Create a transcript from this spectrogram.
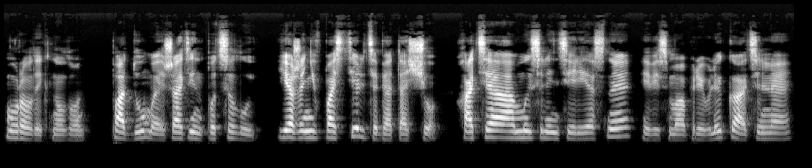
мурлыкнул он. Подумаешь, один поцелуй. Я же не в постель тебя тащу. Хотя мысль интересная и весьма привлекательная.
